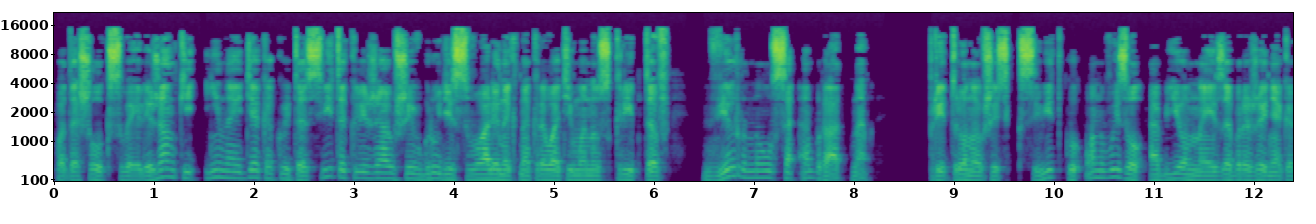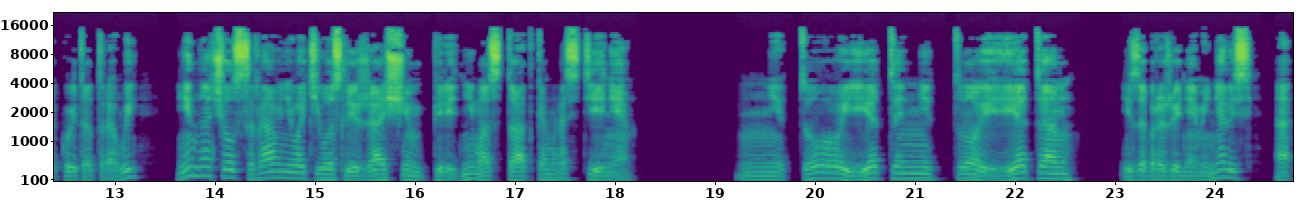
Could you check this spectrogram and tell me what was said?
подошел к своей лежанке и, найдя какой-то свиток, лежавший в груди сваленных на кровати манускриптов, вернулся обратно. Притронувшись к свитку, он вызвал объемное изображение какой-то травы и начал сравнивать его с лежащим перед ним остатком растения. «Не то, и это не то, и это...» Изображения менялись, а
